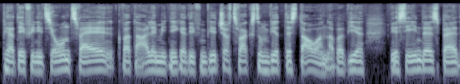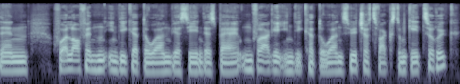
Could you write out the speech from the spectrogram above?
per Definition zwei Quartale mit negativem Wirtschaftswachstum wird das dauern. Aber wir, wir sehen das bei den vorlaufenden Indikatoren, wir sehen das bei Umfrageindikatoren. Das Wirtschaftswachstum geht zurück.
